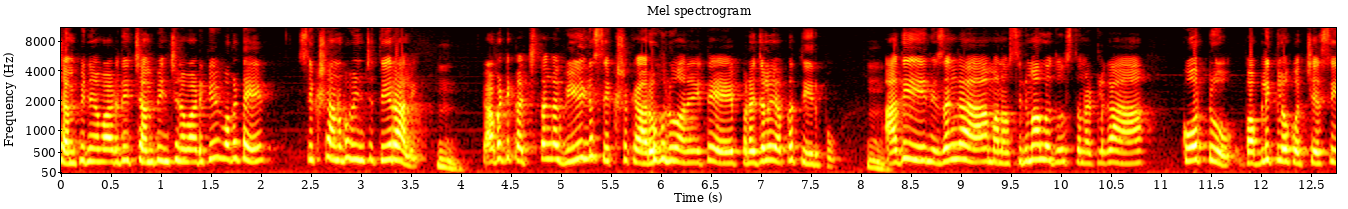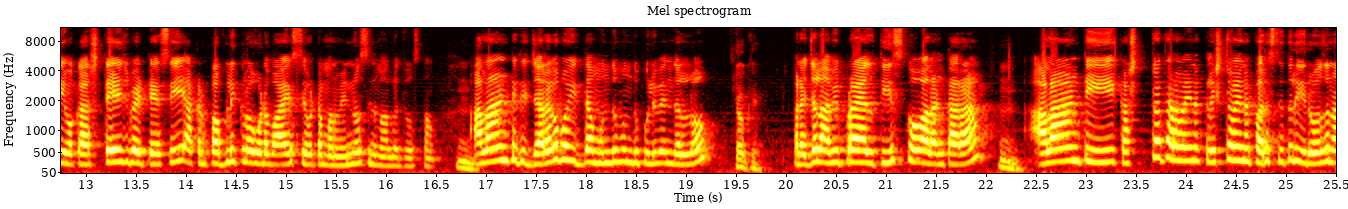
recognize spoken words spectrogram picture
చంపిన వాడిది చంపించిన వాడికి ఒకటే శిక్ష అనుభవించి తీరాలి. కాబట్టి ఖచ్చితంగా వీళ్ళు శిక్షకి అర్హులు అని అయితే ప్రజల యొక్క తీర్పు. అది నిజంగా మనం సినిమాల్లో చూస్తున్నట్లుగా కోర్టు పబ్లిక్లోకి వచ్చేసి ఒక స్టేజ్ పెట్టేసి అక్కడ పబ్లిక్లో కూడా వాయిస్ ఇవ్వటం మనం ఎన్నో సినిమాల్లో చూస్తాం. అలాంటిది జరగబోయిద్దా ముందు ముందు పులివెందల్లో? ప్రజల అభిప్రాయాలు తీసుకోవాలంటారా? హ్మ్. అలాంటి కష్టతరమైన క్లిష్టమైన పరిస్థితులు ఈ రోజున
